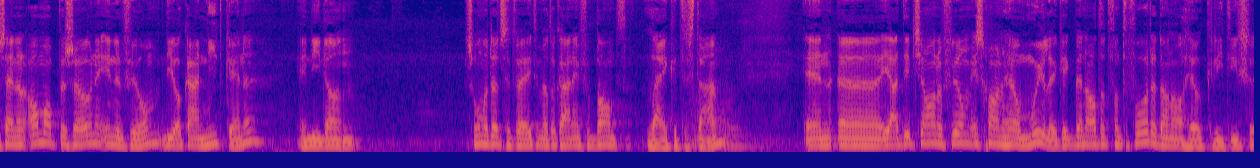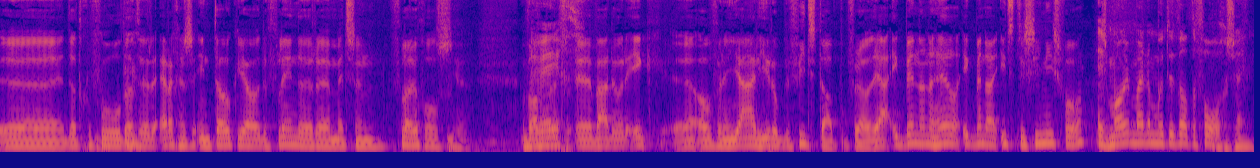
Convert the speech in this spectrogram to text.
zijn er allemaal personen in een film die elkaar niet kennen. En die dan, zonder dat ze het weten, met elkaar in verband lijken te staan. En eh, ja, dit genre film is gewoon heel moeilijk. Ik ben altijd van tevoren dan al heel kritisch. Eh, dat gevoel dat er ergens in Tokio de vlinder eh, met zijn vleugels wappert. Eh, waardoor ik eh, over een jaar hier op de fiets stap. Ja, ik ben, dan heel, ik ben daar iets te cynisch voor. Is mooi, maar dan moet het wel te volgen zijn.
